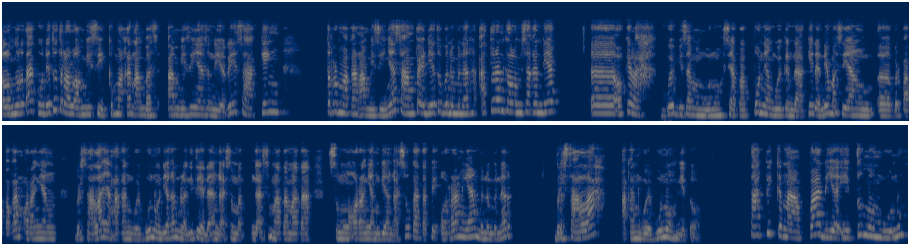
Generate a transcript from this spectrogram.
kalau menurut aku dia tuh terlalu ambisi kemakan ambas ambisinya sendiri saking termakan ambisinya sampai dia tuh benar-benar aturan kalau misalkan dia uh, oke okay lah, gue bisa membunuh siapa pun yang gue kendaki dan dia masih yang uh, berpatokan orang yang bersalah yang akan gue bunuh. Dia kan bilang gitu ya, nggak semat, nggak semata-mata semua orang yang dia nggak suka, tapi orang yang benar-benar bersalah akan gue bunuh gitu. Tapi kenapa dia itu membunuh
